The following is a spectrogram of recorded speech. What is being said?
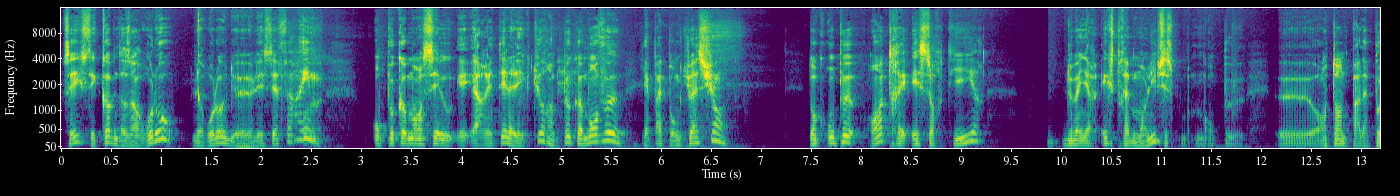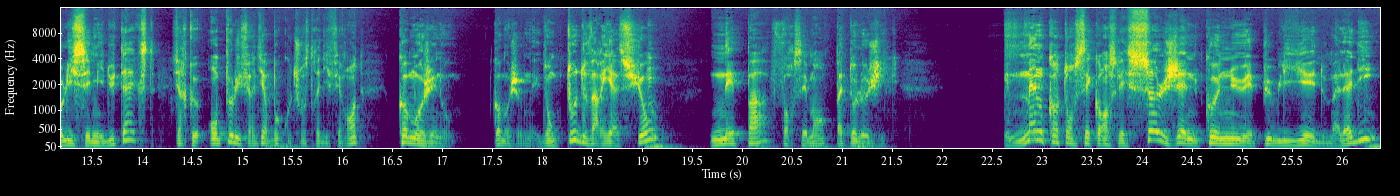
Vous savez, c'est comme dans un rouleau, le rouleau de les. On peut commencer et arrêter la lecture un peu comme on veut. Il n'y a pas de ponctuation. Donc on peut entrer et sortir de manière extrêmement libre. C'est ce qu'on peut euh, entendre par la polysémie du texte. C'est-à-dire qu'on peut lui faire dire beaucoup de choses très différentes, comme au génome. Donc toute variation n'est pas forcément pathologique. Et même quand on séquence les seuls gènes connus et publiés de maladies,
